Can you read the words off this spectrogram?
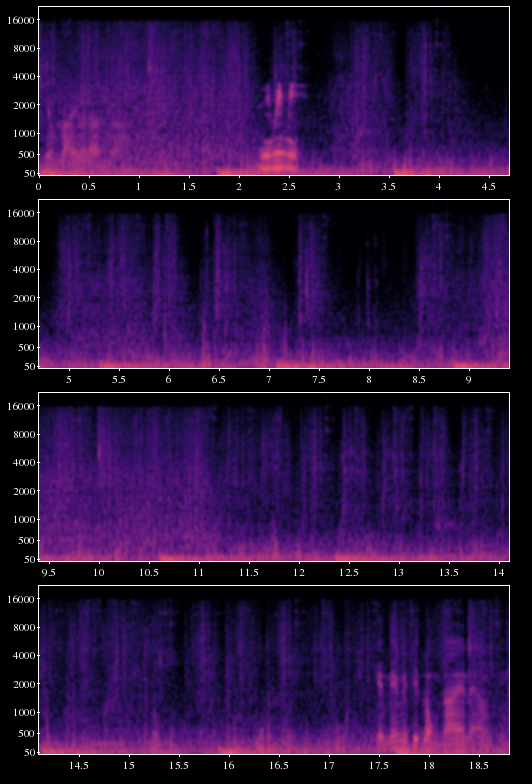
เข้มไลท์มาแล้วเนี่ยอันนี้ไม่มี นี้ไม่ทิศหลงได้นะเอาจริง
